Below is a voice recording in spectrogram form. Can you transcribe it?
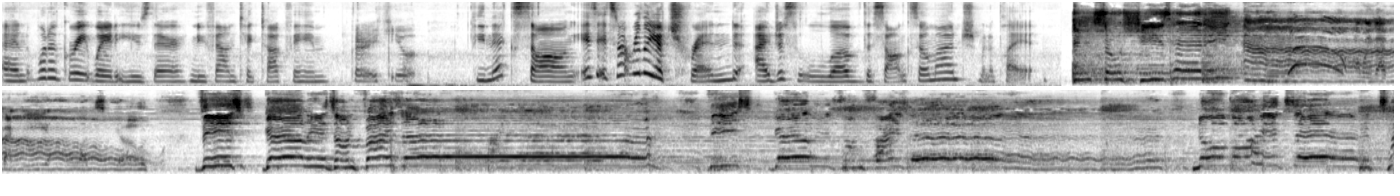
And what a great way to use their newfound TikTok fame. Very cute. The next song is it's not really a trend. I just love the song so much. I'm gonna play it. And so she's heading out. Oh my god, Becky, let's go. This girl is on Pfizer. This girl is on Pfizer. No more hand sanitizer.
